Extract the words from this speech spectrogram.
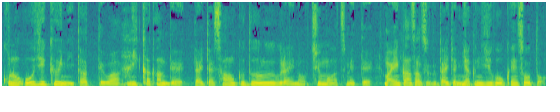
この OG9 位に至っては3日間で大体3億ドルぐらいの注文を集めて、まあ、円換算すると大体225億円相当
